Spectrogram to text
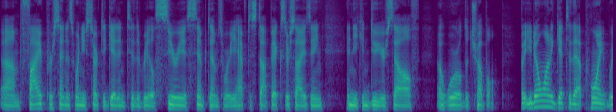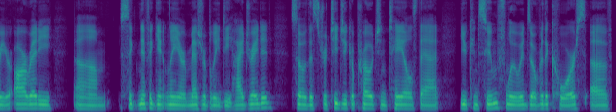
Um, 5% is when you start to get into the real serious symptoms where you have to stop exercising and you can do yourself a world of trouble. But you don't want to get to that point where you're already um, significantly or measurably dehydrated. So the strategic approach entails that you consume fluids over the course of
